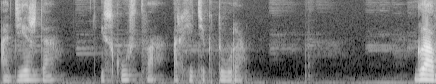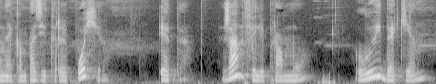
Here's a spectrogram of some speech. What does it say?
одежда, искусство, архитектура. Главные композиторы эпохи – это Жан-Филипп Рамо, Луи Дакен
